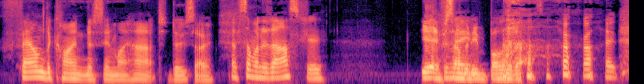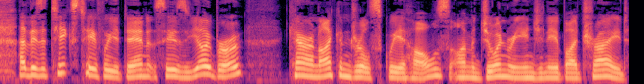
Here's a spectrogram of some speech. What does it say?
found the kindness in my heart to do so. If someone had asked you. Yeah, if somebody bothered us. right. Uh, there's a text here for you, Dan. It says, Yo, bro, Karen, I can drill square holes. I'm a joinery engineer by trade.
